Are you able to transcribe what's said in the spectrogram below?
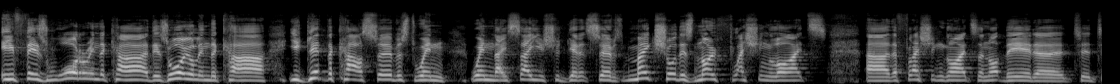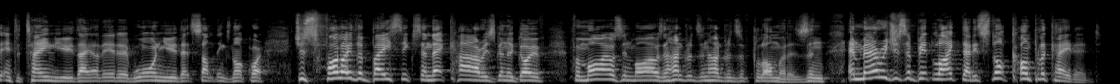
if there's water in the car, there's oil in the car, you get the car serviced when, when they say you should get it serviced. Make sure there's no flashing lights. Uh, the flashing lights are not there to, to, to entertain you, they are there to warn you that something's not quite. Just follow the basics, and that car is going to go for miles and miles and hundreds and hundreds of kilometers. And, and marriage is a bit like that, it's not complicated.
